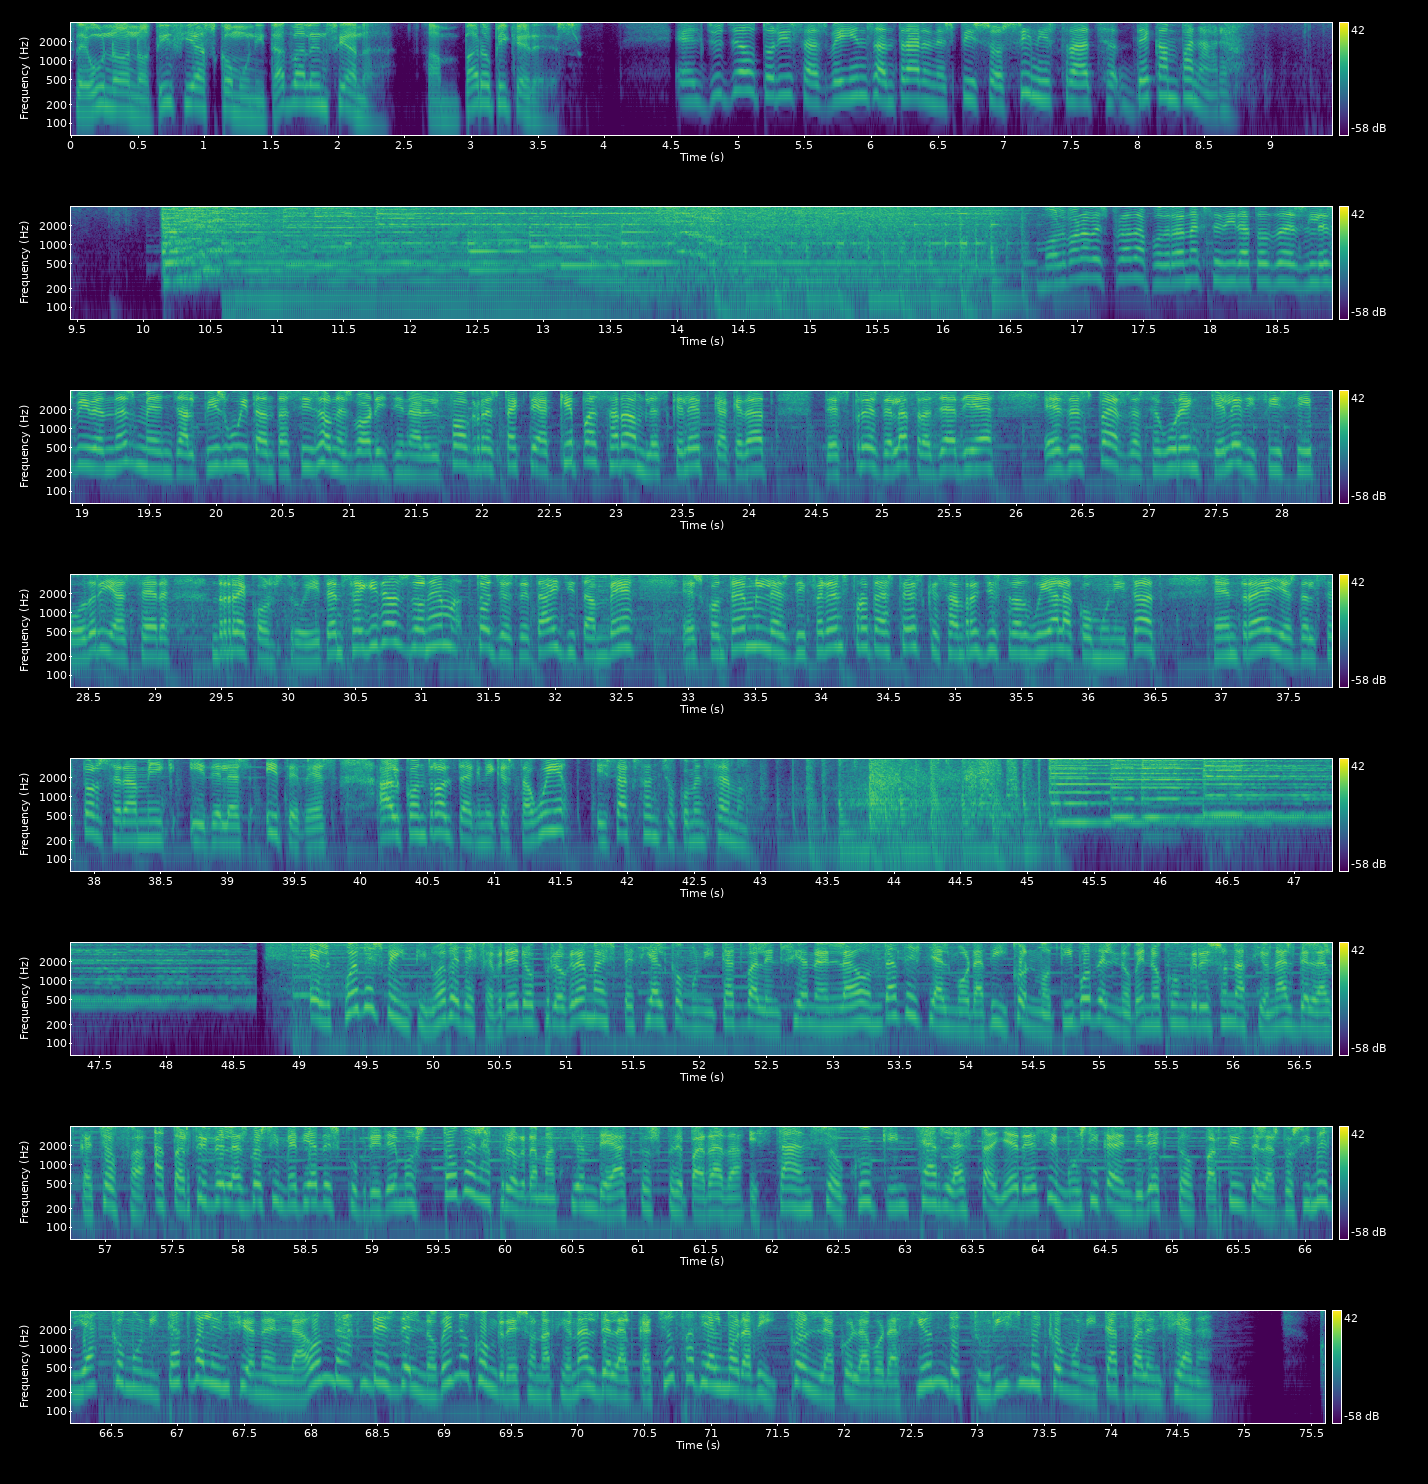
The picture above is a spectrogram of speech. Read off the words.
De uno Noticias Comunitat Valenciana. Amparo Piqueres. El jutge autoritza els veïns a entrar en els pisos sinistrats de Campanara. Molt bona vesprada. Podran accedir a totes les vivendes menys al pis 86 on es va originar el foc. Respecte a què passarà amb l'esquelet que ha quedat després de la tragèdia, els experts asseguren que l'edifici podria ser reconstruït. En seguida els donem tots els detalls i també es contem les diferents protestes que s'han registrat avui a la comunitat, entre elles del sector ceràmic i de les ITVs. Al control tècnic està avui Isaac Sancho. Comencem. El jueves 29 de febrero, programa especial Comunidad Valenciana en la Onda desde Almoradí, con motivo del noveno Congreso Nacional de la Alcachofa. A partir de las dos y media descubriremos toda la programación de actos preparada, stands, show cooking, charlas, talleres y música en directo. A partir de las dos y media, Comunidad Valenciana en la Onda desde el noveno Congreso Nacional de la Alcachofa de Almoradí, con la colaboración de Turisme Comunidad Valenciana.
